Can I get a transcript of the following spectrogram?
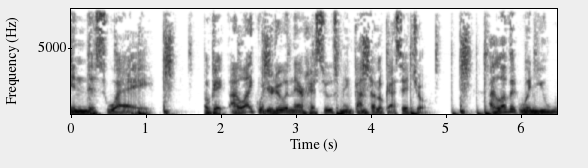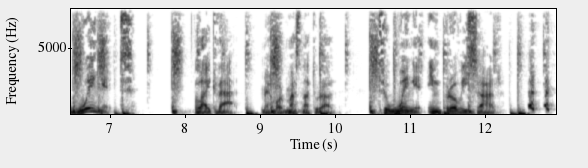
in this way. Okay, I like what you're doing there, Jesus. Me encanta lo que has hecho. I love it when you wing it like that. Mejor, más natural. To wing it, improvisar.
